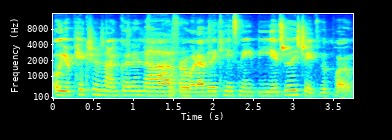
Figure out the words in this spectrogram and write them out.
oh your pictures aren't good enough or whatever the case may be. It's really straight to the point,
